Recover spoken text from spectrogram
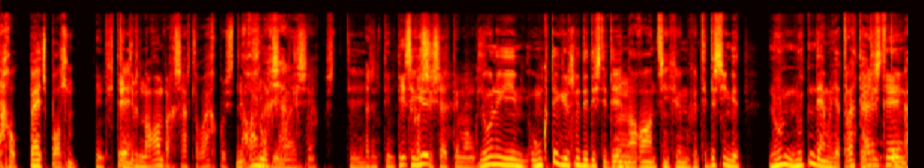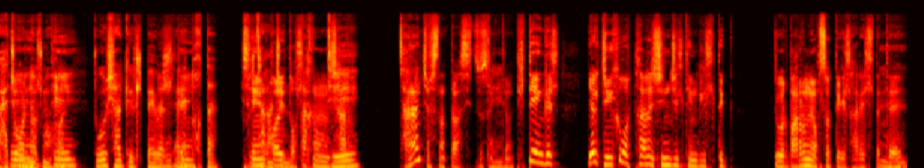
Яг байж болно. Тийм. Гэхдээ тэр ногоон байх шаардлага байхгүй шүү дээ. Ногоон байх шаардлага байхгүй шүү дээ. Харин тийм диско шиг шат юм Монгол. Нэг ийм өнгөтэй гэрлнүүд эдэн шүү дээ. Ногоон цэнхэр мөхөр. Тэд нар чинь ингээд нүдэнд амар ядаргаатай байдаг шүү дээ. Ингээд хажуугаар нь явж махаа. Зүгээр шаг гэрэл байвал арай тухтай. Эсвэл цагаан ч дулаахан шар. Цагаан ч бас надад бас хэцүү санагдав. Гэхдээ ингээл яг жинхэнэ утгаараа шинжил тэмдэглэдэг зүгээр барууны улсуудыг л харъя л та тий.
